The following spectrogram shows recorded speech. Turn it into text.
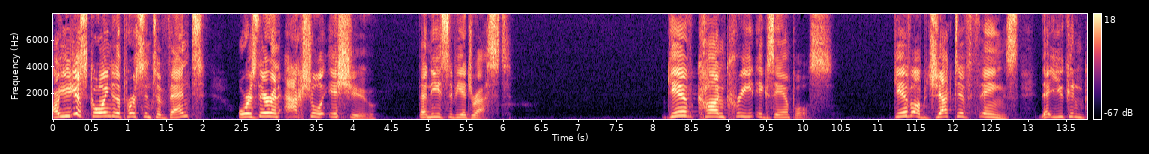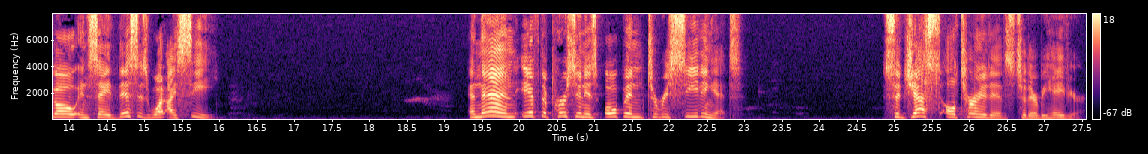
Are you just going to the person to vent, or is there an actual issue that needs to be addressed? Give concrete examples. Give objective things that you can go and say, This is what I see. And then, if the person is open to receiving it, suggest alternatives to their behavior.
